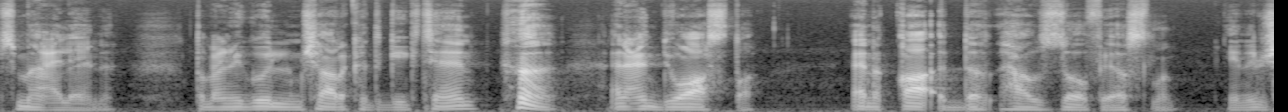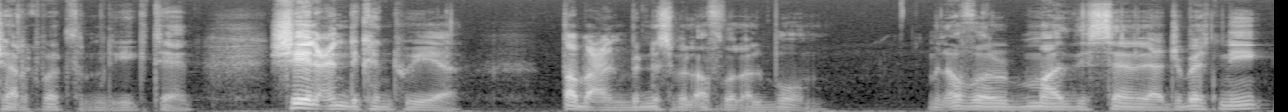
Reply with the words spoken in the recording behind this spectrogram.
بس ما علينا. طبعا يقول المشاركه دقيقتين. أنا عندي واسطة. أنا قائد هاوس زوفي أصلا. يعني بشارك بأكثر من دقيقتين. شيل عندك أنت وياه. طبعا بالنسبة لأفضل ألبوم. من أفضل الالبومات ذي السنة اللي عجبتني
